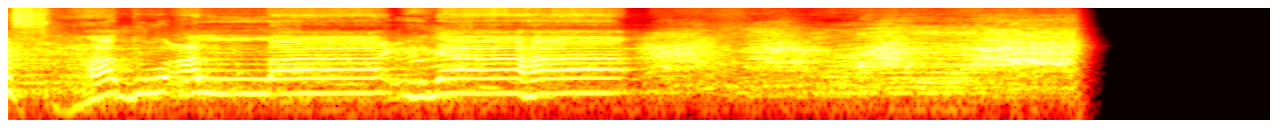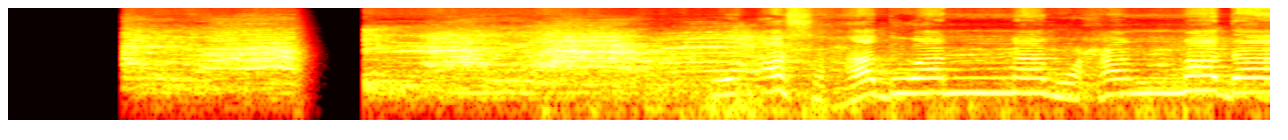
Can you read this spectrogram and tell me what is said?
আশহাদু আল্লাহ ইলাহা وأشهد أن محمدا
